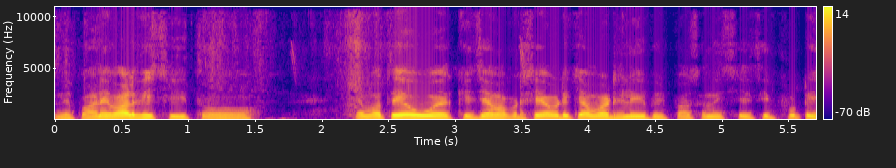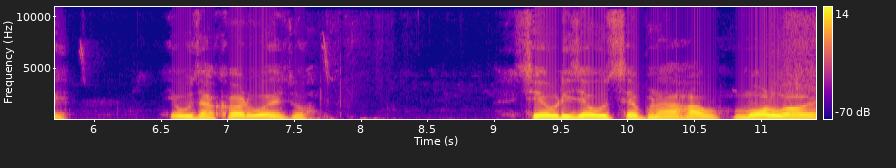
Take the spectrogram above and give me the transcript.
અને પાણી વાળવી છીએ તો એમાં તો એવું હોય કે જેમ આપણે શેવડી કેમ વાઢી લઈએ પછી પાછળ નીચેથી ફૂટે. એવું જ આ ખડ હોય જો. શેવડી જેવું જ છે, પણ આ હાવ મોડું આવે.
